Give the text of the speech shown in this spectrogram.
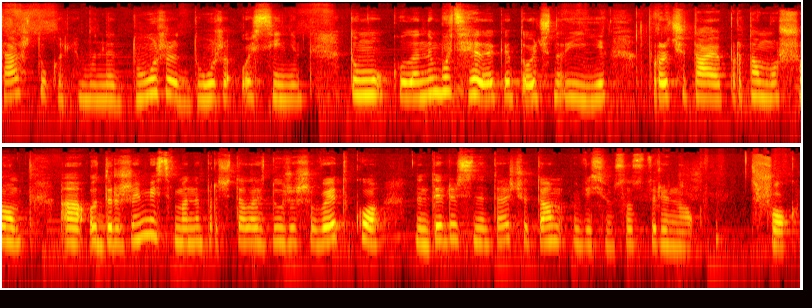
ця штука для мене дуже-дуже осіння. Тому коли-небудь я таки точно її прочитаю. При тому, що а, одержимість в мене прочиталась дуже швидко, не дивлячись на те, що там 800 сторінок. Шок.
